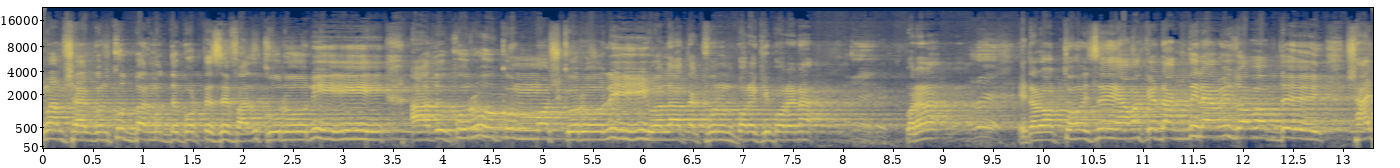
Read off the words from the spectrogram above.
ইমাম সাহেবগণ খুদ্বার মধ্যে পড়তেছে ফাদ করুনি আদ করুকুম মস্করলি ওয়ালা তাকফুরুন। পরে কি পড়ে না? পড়ে না? এটার অর্থ হয়েছে, আমাকে ডাক দিলে আমি জবাব দেই। ষাট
